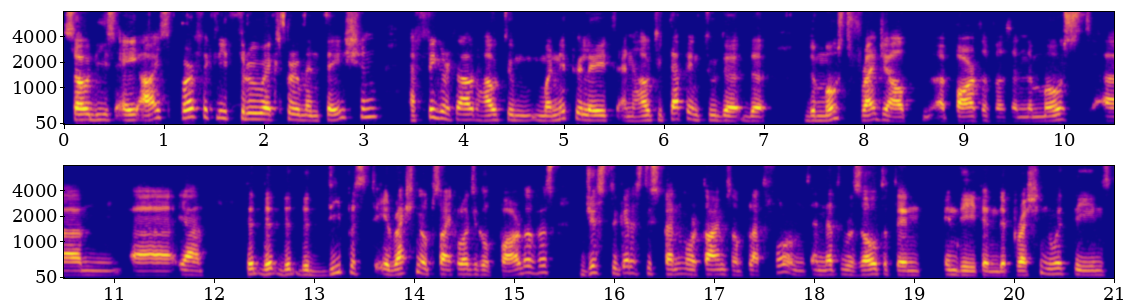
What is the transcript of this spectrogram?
So these AIs, perfectly through experimentation, have figured out how to manipulate and how to tap into the the the most fragile uh, part of us and the most um, uh, yeah the, the, the deepest irrational psychological part of us just to get us to spend more times on platforms. And that resulted in indeed in depression with teens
